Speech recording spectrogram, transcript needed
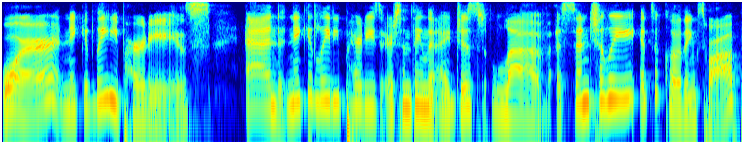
or naked lady parties. And naked lady parties are something that I just love. Essentially, it's a clothing swap.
